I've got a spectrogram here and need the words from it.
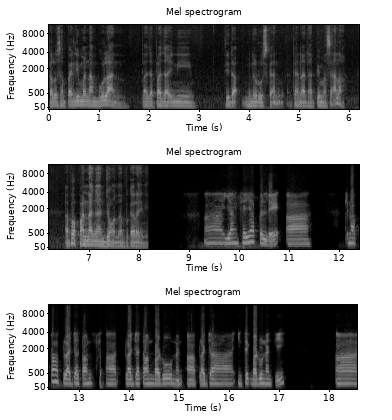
kalau sampai 5 6 bulan pelajar-pelajar ini tidak meneruskan akan ada hadapi masalah. Apa pandangan John dalam perkara ini? Uh, yang saya pelik uh, kenapa pelajar tahun uh, pelajar tahun baru uh, pelajar intake baru nanti uh,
